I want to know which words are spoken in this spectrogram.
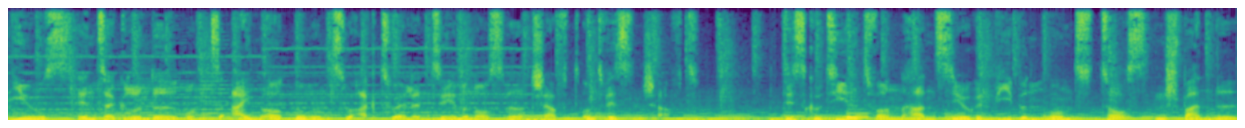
News, Hintergründe und Einordnungen zu aktuellen Themen aus Wirtschaft und Wissenschaft. Diskutiert von Hans-Jürgen Wieben und Thorsten Spandl.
